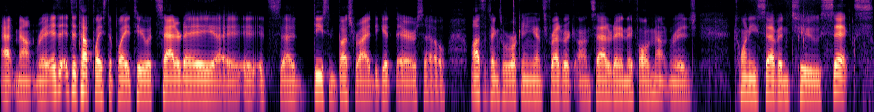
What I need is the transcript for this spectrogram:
at Mountain Ridge. It's, it's, a tough place to play too. It's Saturday. Uh, it, it's a decent bus ride to get there. So lots of things were working against Frederick on Saturday, and they fall to Mountain Ridge, 27 to six.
